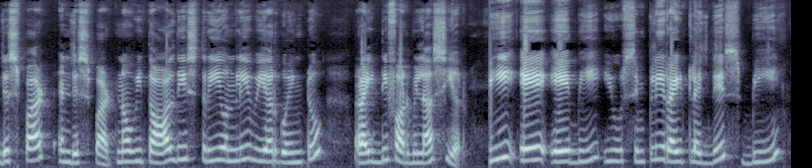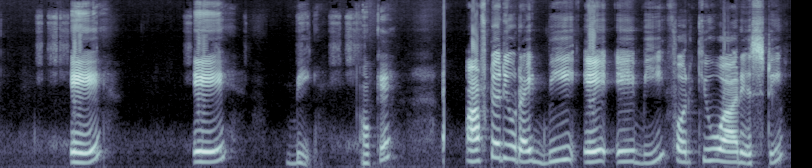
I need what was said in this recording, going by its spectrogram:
this part and this part. Now with all these three only we are going to write the formulas here. B A A B you simply write like this B A A B okay. After you write B A A B for Q R S T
